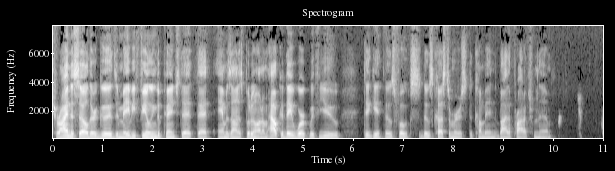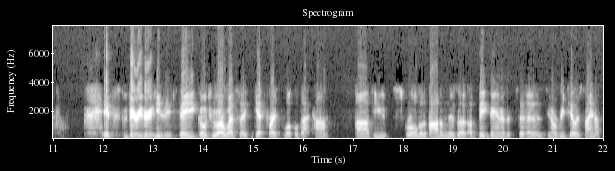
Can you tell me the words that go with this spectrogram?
trying to sell their goods and maybe feeling the pinch that that Amazon is putting on them, how could they work with you to get those folks, those customers, to come in to buy the products from them? It's very, very easy. They go to our website, getpricelocal.com uh, if you scroll to the bottom, there's a, a big banner that says, you know, retailer sign up.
